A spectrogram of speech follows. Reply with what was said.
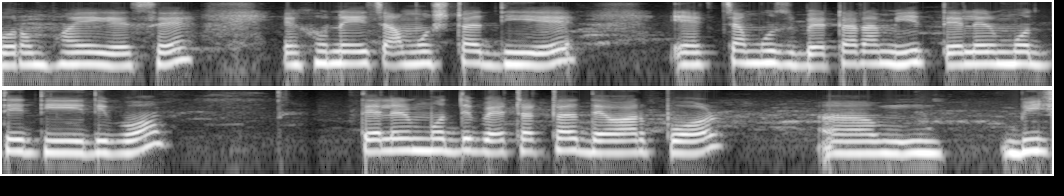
গরম হয়ে গেছে। এখন এই চামচটা দিয়ে এক চামচ ব্যাটার আমি তেলের মধ্যে দিয়ে দিব। তেলের মধ্যে ব্যাটারটা দেওয়ার পর বিশ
